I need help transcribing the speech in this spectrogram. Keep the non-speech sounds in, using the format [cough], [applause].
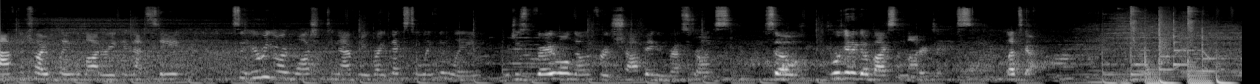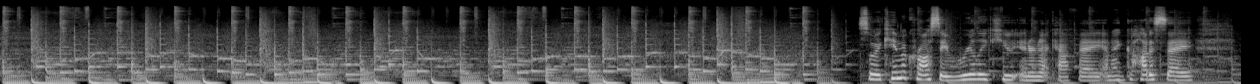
have to try playing the lottery in that state. So here we are in Washington Avenue, right next to Lincoln Lane, which is very well known for its shopping and restaurants. So we're gonna go buy some lottery tickets. Let's go. So I came across a really cute internet cafe, and I gotta say,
